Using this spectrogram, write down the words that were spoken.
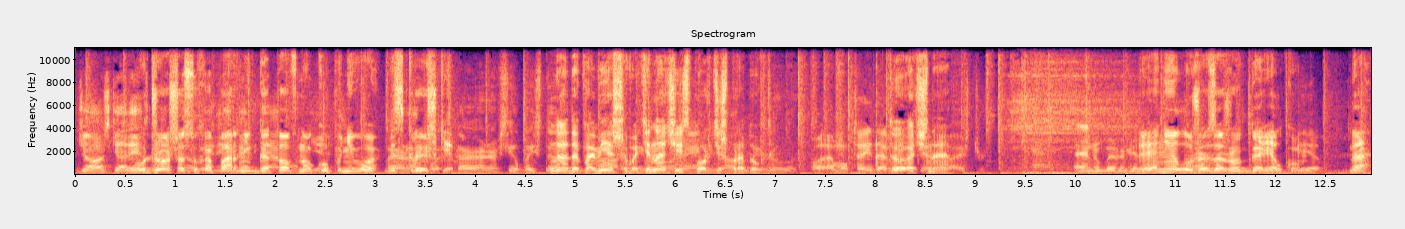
У Джоша сухопарник готов, но куб у него без крышки. Надо помешивать, иначе испортишь продукт. Точно. Дэниел уже зажег горелку. Да.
